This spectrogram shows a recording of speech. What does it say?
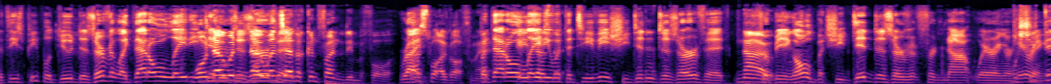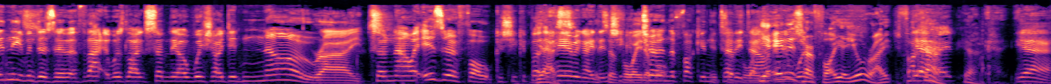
that these people do deserve it. Like that old lady Well, didn't no one, deserve no one's it. ever confronted him before. Right. That's what I got from it. But that old He lady with the TV, she didn't deserve it No. for being old, but she did deserve it for not wearing her Well, she didn't aids. even deserve it for that. It was like something I wish I didn't know. Right. So now it is her fault because she could put Yes. a hearing aid It's in. She avoidable. could turn the fucking It's telly avoidable. down. Yeah, it and her fault. Yeah, you're right. Fuck Yeah. her. Yeah. Yeah,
